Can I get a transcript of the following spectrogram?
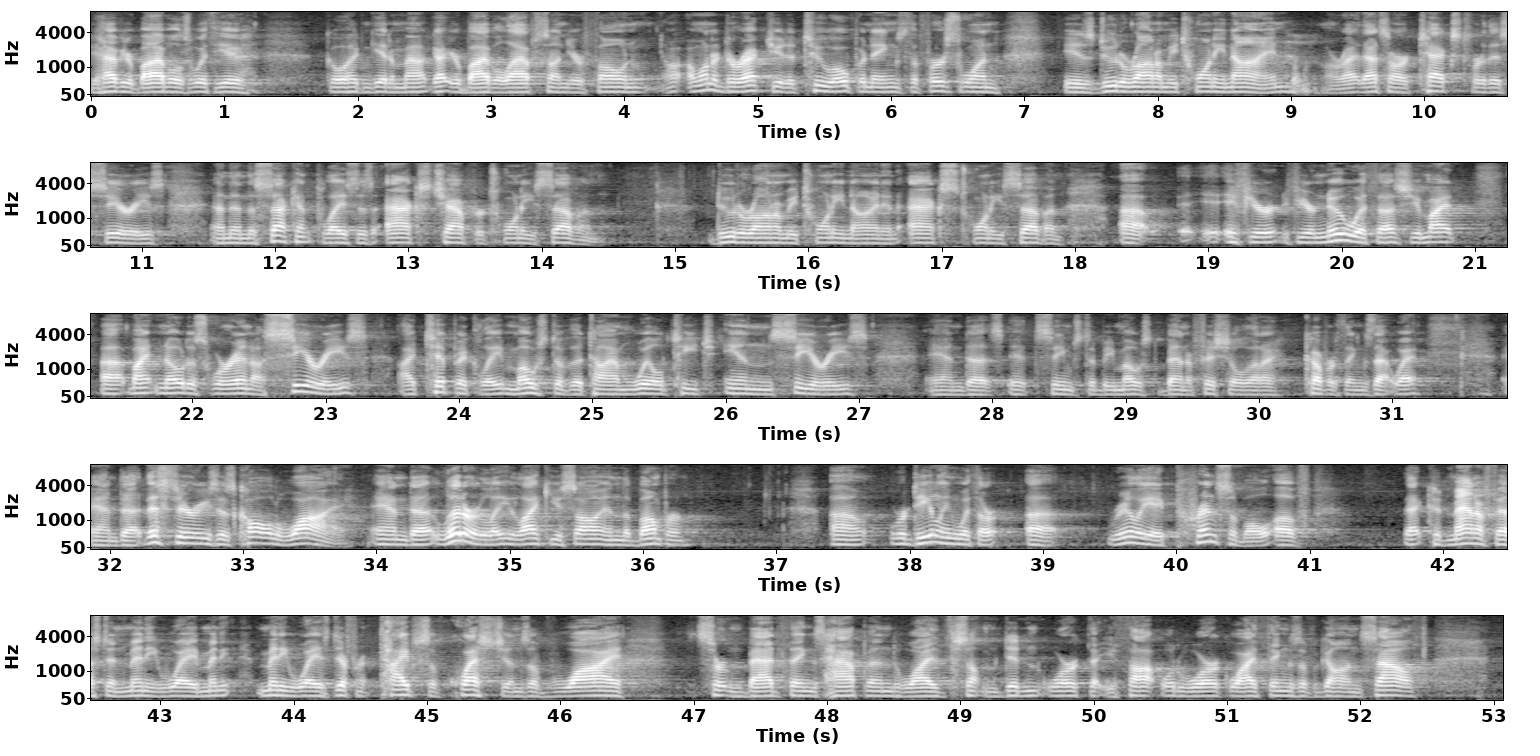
If you have your Bibles with you, go ahead and get them out. Got your Bible apps on your phone. I want to direct you to two openings. The first one is Deuteronomy 29. All right, that's our text for this series. And then the second place is Acts chapter 27. Deuteronomy 29 and Acts 27. Uh, if, you're, if you're new with us, you might, uh, might notice we're in a series. I typically, most of the time, will teach in series and uh, it seems to be most beneficial that I cover things that way. And uh, this series is called Why. And uh, literally, like you saw in the bumper, uh, we're dealing with a, uh, really a principle of that could manifest in many way, many many ways, different types of questions of why certain bad things happened, why something didn't work that you thought would work, why things have gone south.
